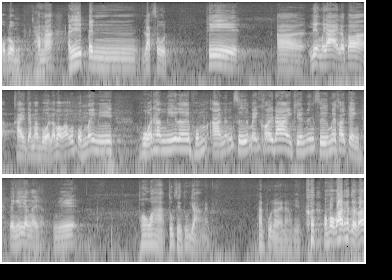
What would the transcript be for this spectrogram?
อบรมธรรมะ อันนี้เป็นหลักสูตรที่อ่าเลี่ยงไม่ได้ แล้วก็ใครจะมาบวชแล้วบอกว่าโอ้ผมไม่มี หัวทางนี้เลย ผมอ่านหนังสือไม่ค่อยได้ เขียนหนังสือไม่ค่อยเก่ง อย่างนี้ยังไงอย่างนี้ เพราะว่าทุกสิ่งทุกอย่างเนี่ยท่านพูดอะไรนะเมื่อกี้ ผมบอกว่าถ้าเกิดว่า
